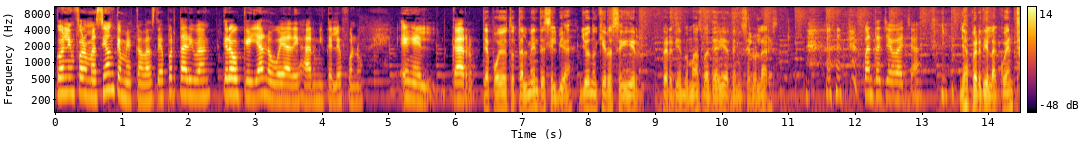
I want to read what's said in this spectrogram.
Con la información que me acabas de aportar, Iván, creo que ya no voy a dejar mi teléfono en el carro. Te apoyo totalmente, Silvia. Yo no quiero seguir perdiendo más baterías de mis celulares. ¿Cuántas llevas ya? ya perdí la cuenta.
